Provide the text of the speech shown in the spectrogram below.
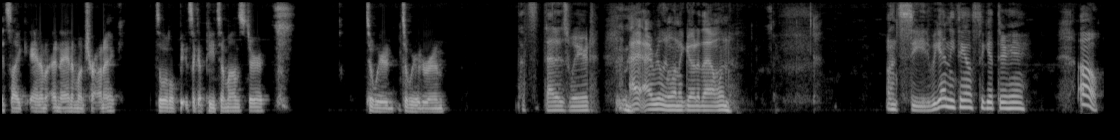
it's like anim- an animatronic. It's a little. It's like a pizza monster. It's a weird. It's a weird room. That's that is weird. I, I really want to go to that one. Let's see. Do we got anything else to get through here? Oh,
